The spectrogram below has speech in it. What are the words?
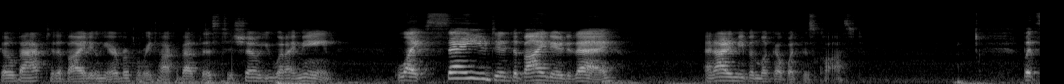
go back to the Baidu here before we talk about this to show you what I mean. Like, say you did the Baidu today, and I didn't even look up what this cost. But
